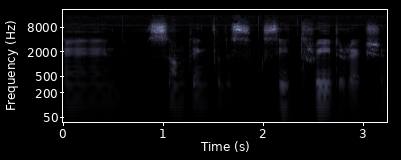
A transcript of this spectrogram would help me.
and something for the C3 direction.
